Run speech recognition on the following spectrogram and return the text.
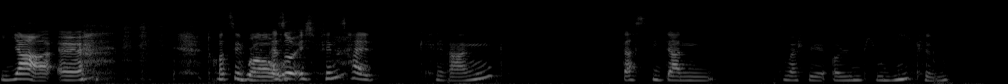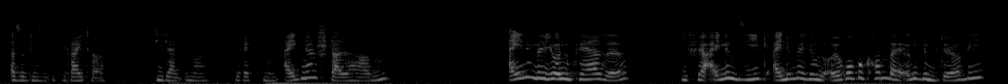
Ja, äh, trotzdem. Wow. Also ich finde es halt krank, dass die dann zum Beispiel Olympioniken, also diese, die Reiter, die dann immer direkt einen eigenen Stall haben, eine Million Pferde, die für einen Sieg eine Million Euro bekommen bei irgendeinem Derby.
